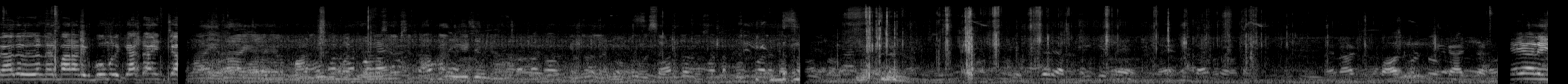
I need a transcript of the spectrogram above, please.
పేదల ఇళ్ళ నిర్మాణానికి భూములు కేటాయించాలి. చేయాలి.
